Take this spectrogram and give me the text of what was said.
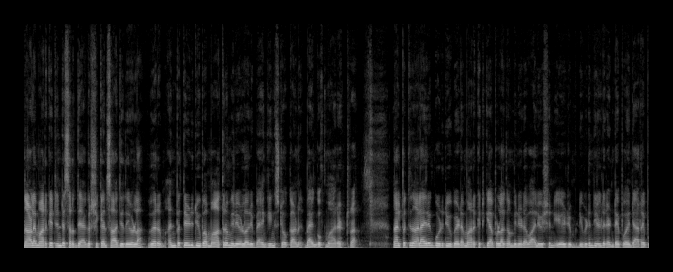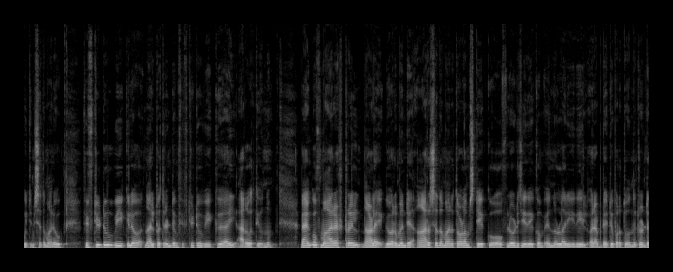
നാളെ മാർക്കറ്റിന്റെ ശ്രദ്ധ ആകർഷിക്കാൻ സാധ്യതയുള്ള വെറും അൻപത്തേഴ് രൂപ മാത്രം വിലയുള്ള ഒരു ബാങ്കിംഗ് സ്റ്റോക്കാണ് ബാങ്ക് ഓഫ് മഹാരാഷ്ട്ര നാൽപ്പത്തി നാലായിരം കോടി രൂപയുടെ മാർക്കറ്റ് ക്യാപ്പുള്ള കമ്പനിയുടെ വാല്യുവേഷൻ ഏഴും ഡിവിഡൻഡ് ഈൽഡ് രണ്ട് പോയിന്റ് ആറ് പൂജ്യം ശതമാനവും. ഫിഫ്റ്റി ടു വീക്കിലോ നാൽപ്പത്തിരണ്ടും ഫിഫ്റ്റി ടു വീക്കായി അറുപത്തിയൊന്നും. ബാങ്ക് ഓഫ് മഹാരാഷ്ട്രയിൽ നാളെ ഗവൺമെന്റ് ആറ് ശതമാനത്തോളം സ്റ്റേക്ക് ഓഫ്ലോഡ് ചെയ്തേക്കും എന്നുള്ള രീതിയിൽ ഒരു അപ്ഡേറ്റ് പുറത്തു വന്നിട്ടുണ്ട്.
